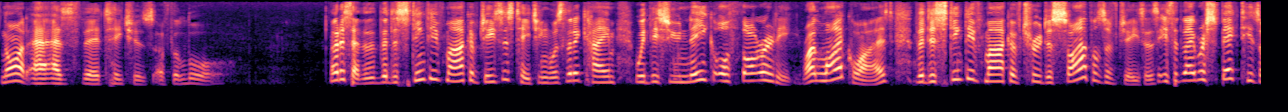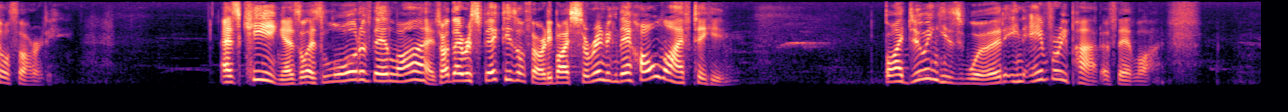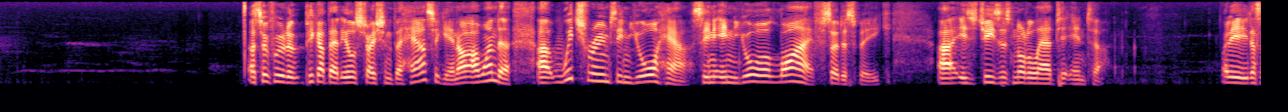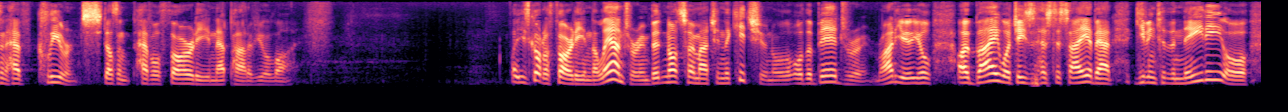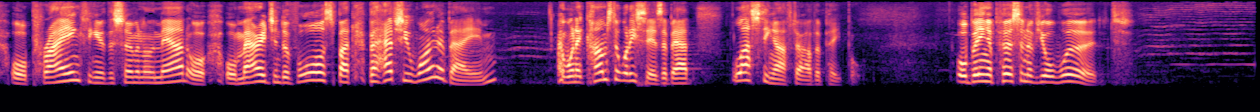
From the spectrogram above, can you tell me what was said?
not as their teachers of the law. Notice that the distinctive mark of Jesus' teaching was that it came with this unique authority, right? Likewise, the distinctive mark of true disciples of Jesus is that they respect his authority as king, as, as Lord of their lives. Right? They respect his authority by surrendering their whole life to him, by doing his word in every part of their life. Uh, so, if we were to pick up that illustration of the house again, I wonder uh, which rooms in your house, in, in your life, so to speak, uh, is Jesus not allowed to enter? Well, he doesn't have clearance, doesn't have authority in that part of your life. He's got authority in the lounge room, but not so much in the kitchen or, or the bedroom, right? You, will obey what Jesus has to say about giving to the needy or, or praying, thinking of the Sermon on the Mount, or, or marriage and divorce, but perhaps you won't obey him and when it comes to what he says about lusting after other people or being a person of your word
